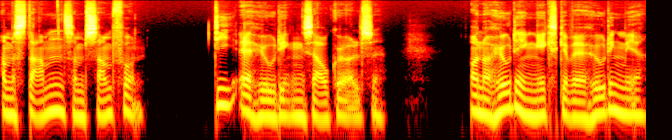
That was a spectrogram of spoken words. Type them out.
om stammen som samfund, de er høvdingens afgørelse. Og når høvdingen ikke skal være høvding mere,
